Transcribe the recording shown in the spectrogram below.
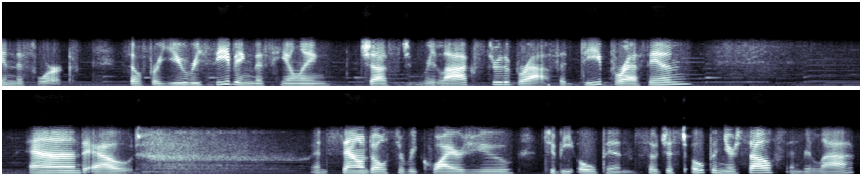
in this work. So, for you receiving this healing, just relax through the breath. A deep breath in and out. And sound also requires you to be open. So, just open yourself and relax.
